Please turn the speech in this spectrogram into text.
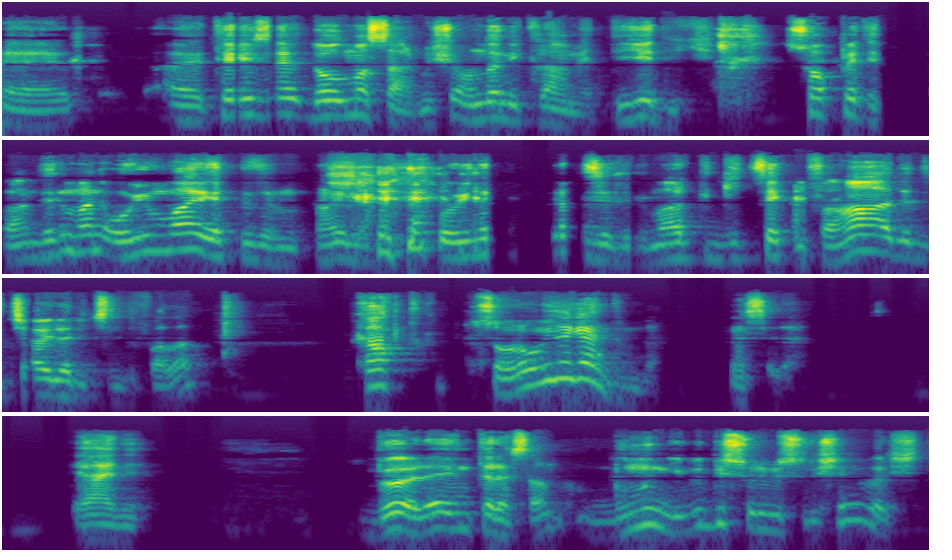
E, e, teyze dolma sarmış. Ondan ikram etti. Yedik. Sohbet ettik falan. Dedim hani oyun var ya dedim. Hani oyuna dedim. Artık gitsek mi falan. Ha dedi çaylar içildi falan. Kalktık. Sonra oyuna geldim ben mesela. Yani böyle enteresan. Bunun gibi bir sürü bir sürü şey var işte.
